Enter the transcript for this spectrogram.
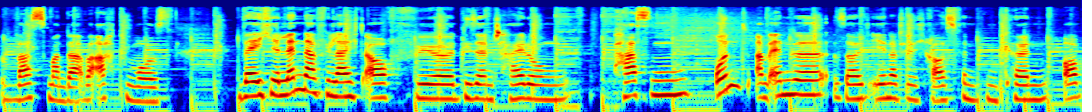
was man da beachten muss, welche Länder vielleicht auch für diese Entscheidung passen. Und am Ende sollt ihr natürlich rausfinden können, ob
